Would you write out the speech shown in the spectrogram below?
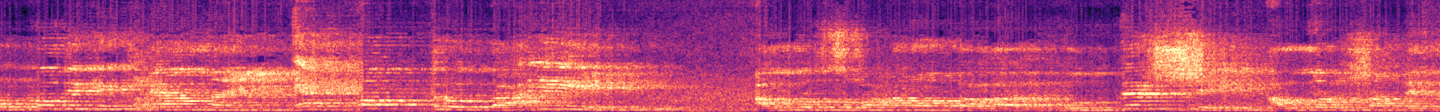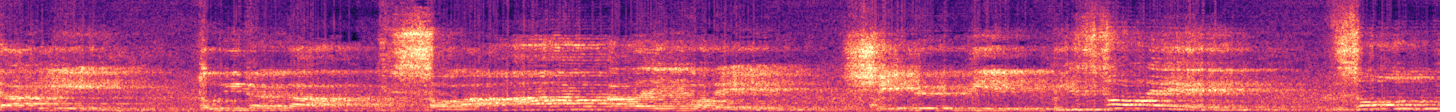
অন্যদিকে খেয়াল নাই একমাত্র দাঁড়িয়ে আল্লাহ সুবহানাহু ওয়া তাআলার উদ্দেশ্যে আল্লাহর সামনে দাঁড়িয়ে দুই রাকাত সালাত আদায় করে সেই ব্যক্তির পিছনে যত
